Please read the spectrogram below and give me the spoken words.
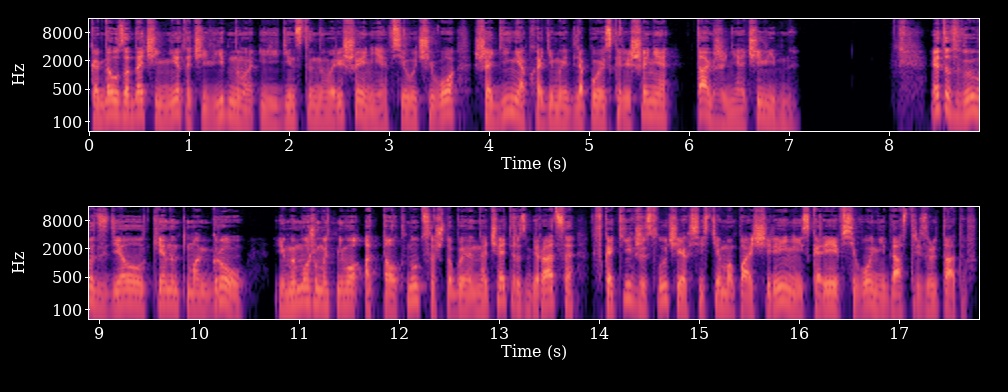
когда у задачи нет очевидного и единственного решения, в силу чего шаги, необходимые для поиска решения, также не очевидны. Этот вывод сделал Кеннет МакГроу, и мы можем от него оттолкнуться, чтобы начать разбираться, в каких же случаях система поощрений скорее всего не даст результатов.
